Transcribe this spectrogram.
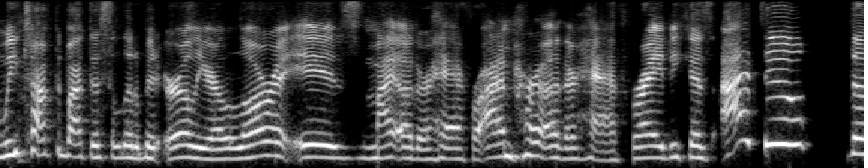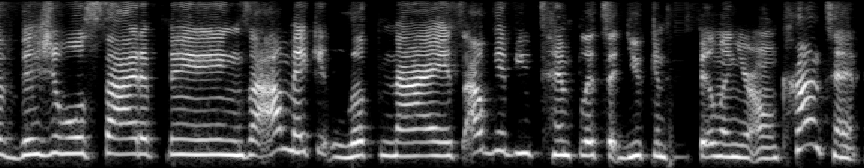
we talked about this a little bit earlier. Laura is my other half, or I'm her other half, right? Because I do the visual side of things. I'll make it look nice. I'll give you templates that you can fill in your own content.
